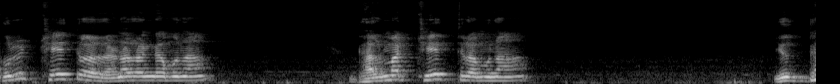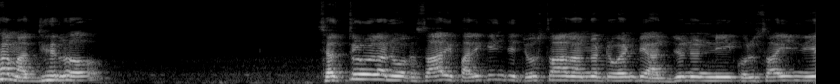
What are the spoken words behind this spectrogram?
కురుక్షేత్ర రణరంగమున ధర్మక్షేత్రమున యుద్ధ మధ్యలో శత్రువులను ఒకసారి పరికించి చూస్తానన్నటువంటి అర్జునుణ్ణి కురు సైన్య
